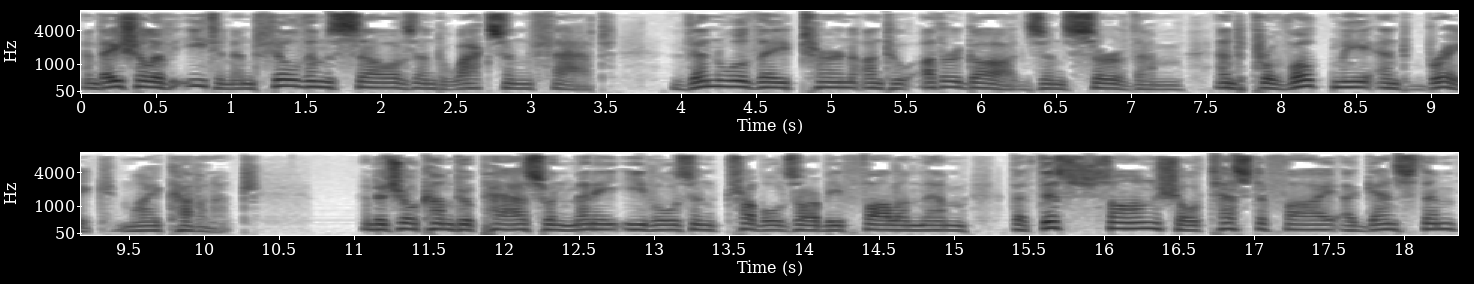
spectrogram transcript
and they shall have eaten and filled themselves and waxen fat, then will they turn unto other gods and serve them, and provoke me and break my covenant. And it shall come to pass when many evils and troubles are befallen them, that this song shall testify against them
